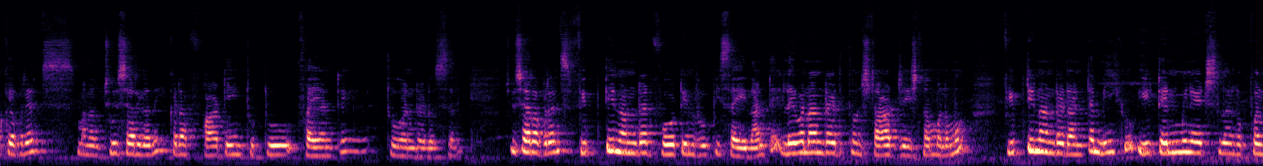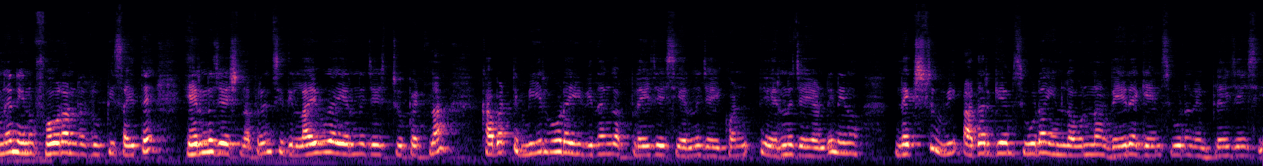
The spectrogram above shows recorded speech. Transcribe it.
ఓకే ఫ్రెండ్స్ మనం చూశారు కదా ఇక్కడ ఫార్టీన్ టు టూ ఫైవ్ అంటే టూ హండ్రెడ్ వస్తుంది. చూసారా friends fifteen hundred fourteen rupees అయింది. అంటే లెవెన్ హండ్రెడ్తో స్టార్ట్ చేసినాం మనము. ఫిఫ్టీన్ హండ్రెడ్ అంటే మీకు ఈ టెన్ మినిట్స్ లోపలనే నేను ఫోర్ హండ్రెడ్ రూపీస్ అయితే ఎర్న్ చేసిన. ఫ్రెండ్స్ ఇది లైవ్గా ఎర్న్ చేసి చూపెట్టిన. కాబట్టి మీరు కూడా ఈ విధంగా ప్లే చేసి ఎర్న్ చేయకుండా ఎర్న్ చేయండి. నేను నెక్స్ట్ అదర్ గేమ్స్ కూడా ఇందులో ఉన్న వేరే గేమ్స్ కూడా నేను ప్లే చేసి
